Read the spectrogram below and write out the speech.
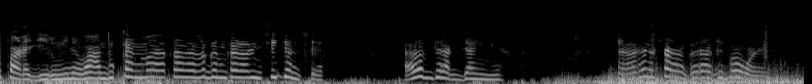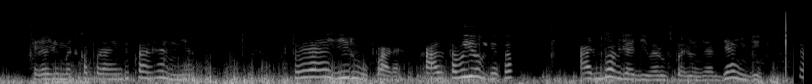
ઉપાડે જીરું. એને વાં દુકાનમાં અટાણે લગ્ન ગાળાની સિઝન છે. હાલત જરાક જાય ને ત્યાં હે ને ત્યાં ઘરાકી બહુ હોય. રેડીમેડ કપડાની દુકાન છે ને ત્યાં. તો એ જીરું ઉપાડે. કાલ તો વયો ગયો તો. આજ બહુ જાજી વાર ઉપાડ્યું જરાક જાય જીરું. તો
